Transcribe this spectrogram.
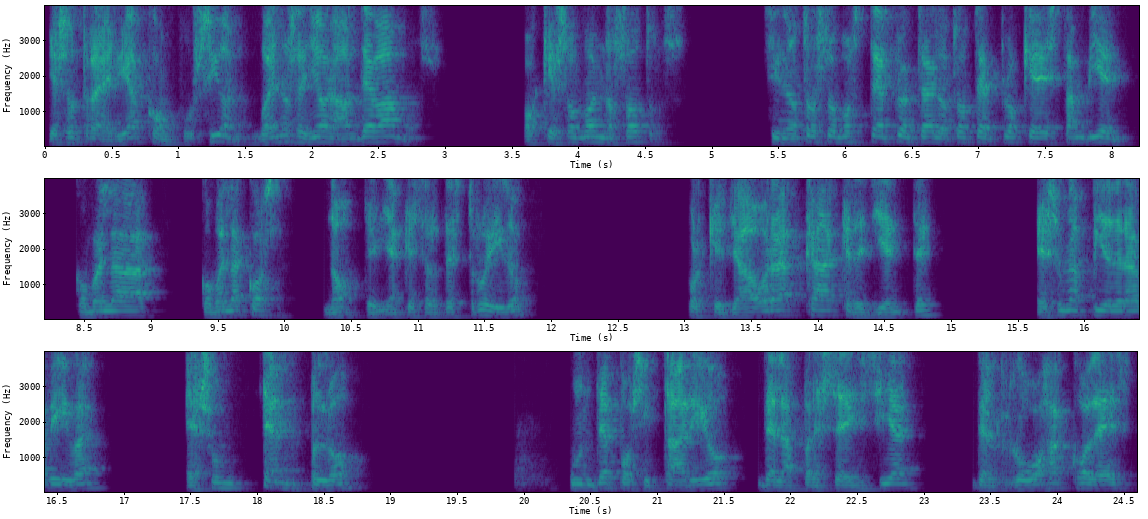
Y eso traería confusión. Bueno, Señor, ¿a dónde vamos? ¿O qué somos nosotros? Si nosotros somos templo, entonces el otro templo, ¿qué es también? ¿Cómo es la, cómo es la cosa? No, tenía que ser destruido porque ya ahora cada creyente es una piedra viva, es un templo, un depositario de la presencia del Ruach HaKodesh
